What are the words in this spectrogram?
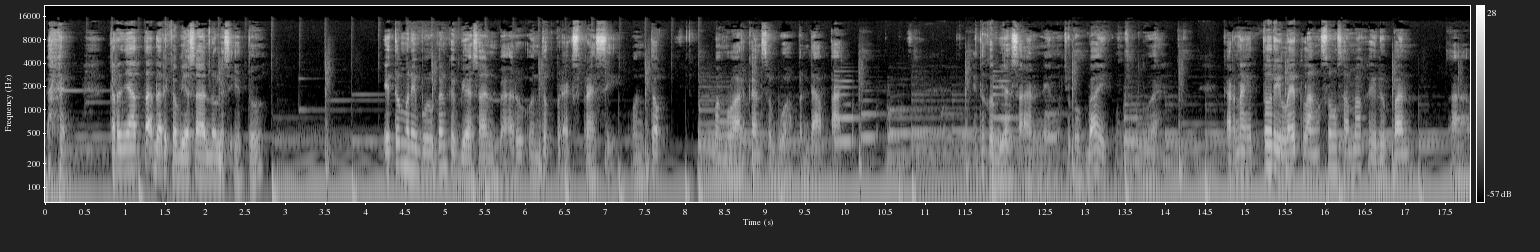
ternyata dari kebiasaan nulis itu itu menimbulkan kebiasaan baru untuk berekspresi, untuk mengeluarkan sebuah pendapat. Itu kebiasaan yang cukup baik menurut gue. Karena itu relate langsung sama kehidupan uh,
